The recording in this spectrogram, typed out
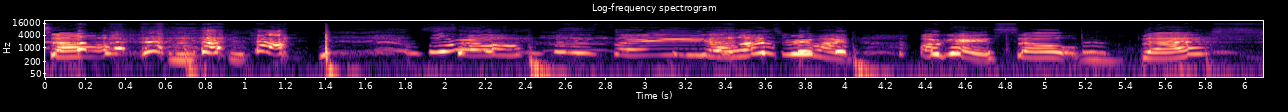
So, so yeah, let's rewind. Okay, so best.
